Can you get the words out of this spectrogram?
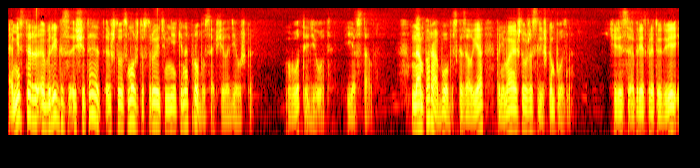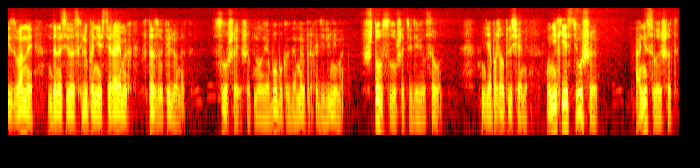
«Мистер Бриггс считает, что сможет устроить мне кинопробу», — сообщила девушка. «Вот идиот!» — я встал. «Нам пора, Боб», — сказал я, понимая, что уже слишком поздно. Через приоткрытую дверь из ванной доносилось хлюпанье стираемых в тазу пеленок. «Слушай», — шепнул я Бобу, когда мы проходили мимо. «Что слушать?» — удивился он. Я пожал плечами. «У них есть уши, они слышат».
